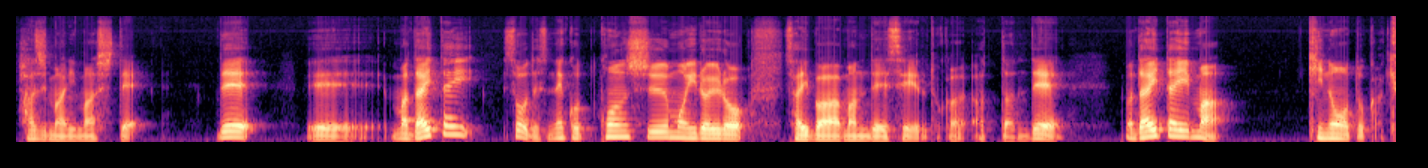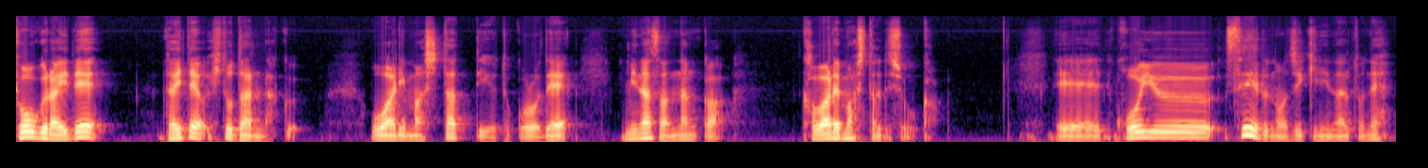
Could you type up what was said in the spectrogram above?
始まりまして、で、えーまあ大体そうですね、今週もいろいろサイバーマンデーセールとかあったんで、まあ大体まあ昨日とか今日ぐらいで大体一段落終わりましたっていうところで、皆さんなんか買われましたでしょうか？えーこういうセールの時期になるとね、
